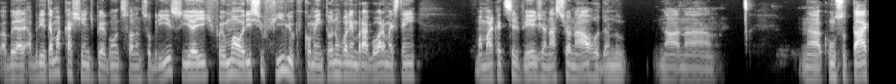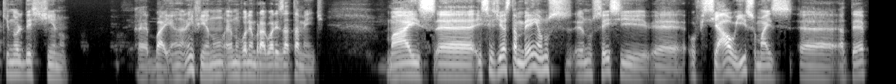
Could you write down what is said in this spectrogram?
abri, abri, até uma caixinha de perguntas falando sobre isso, e aí foi o Maurício Filho que comentou, não vou lembrar agora, mas tem uma marca de cerveja nacional rodando na, na, na com sotaque nordestino, é, baiano, enfim, eu não, eu não vou lembrar agora exatamente. Mas é, esses dias também, eu não, eu não sei se é oficial isso, mas é, até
